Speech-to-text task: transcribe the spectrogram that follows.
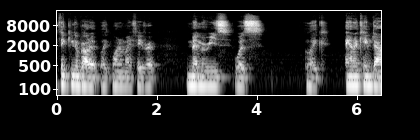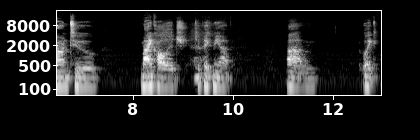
thinking about it, like one of my favorite memories was like Anna came down to my college to pick me up, um, like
